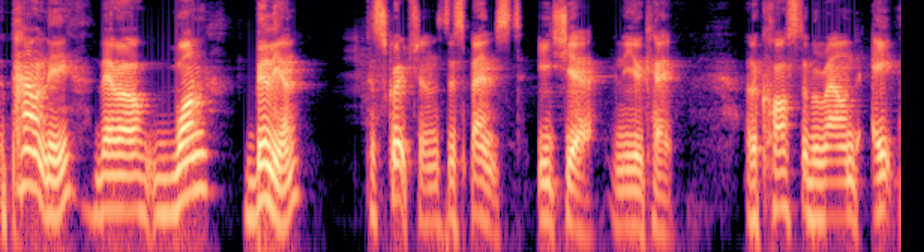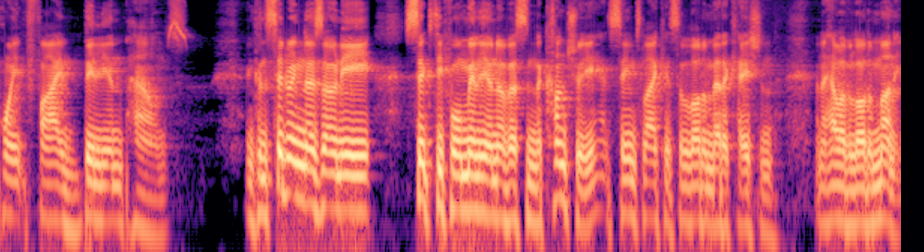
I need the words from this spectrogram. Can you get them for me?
Apparently, there are 1 billion prescriptions dispensed each year in the UK at a cost of around 8.5 billion pounds. And considering there's only 64 million of us in the country, it seems like it's a lot of medication and a hell of a lot of money.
